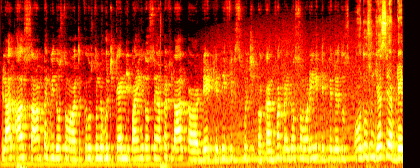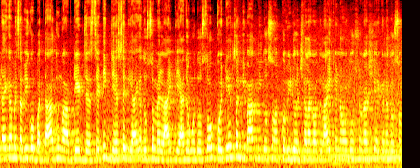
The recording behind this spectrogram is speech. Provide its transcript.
फ़िलहाल आज शाम तक भी दोस्तों आ सकते दोस्तों हम लोग कुछ कह नहीं पाएँगे दोस्तों यहाँ पे। फ़िलहाल डेट कितनी फिक्स कुछ कन्फर्म नहीं दोस्तों हो रही है, कितने जो दोस्तों, और दोस्तों जैसे अपडेट आएगा मैं सभी को बता दूँगा अपडेट जैसे, ठीक जैसे भी आएगा दोस्तों मैं लाइव पे आ जाऊँगा दोस्तों। कोई टेंशन की बात नहीं दोस्तों, आपको वीडियो अच्छा लगा तो लाइक करना हो दोस्तों का शेयर करना दोस्तों।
